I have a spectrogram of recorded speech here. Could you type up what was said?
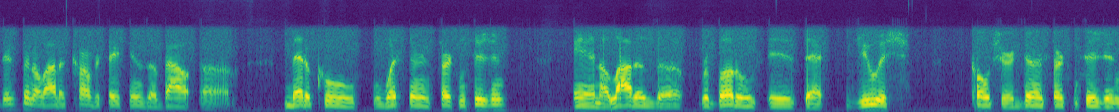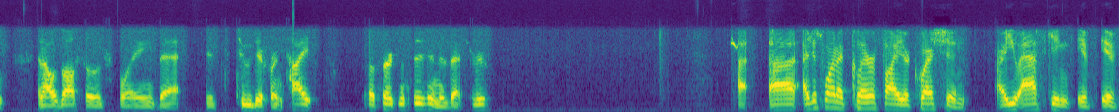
There's been a lot of conversations about uh, medical Western circumcision, and a lot of the rebuttals is that Jewish culture does circumcision. And I was also explaining that it's two different types of circumcision. Is that true? Uh, I just want to clarify your question. Are you asking if, if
